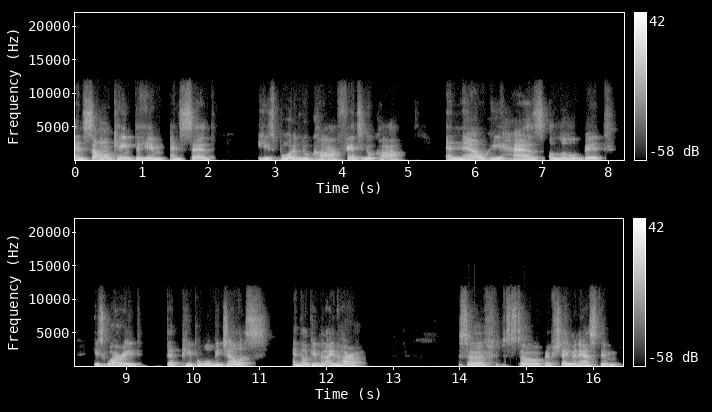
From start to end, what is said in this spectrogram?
and someone came to him and said he's bought a new car, fancy new car, and now he has a little bit, he's worried that people will be jealous and they'll give him an ein So, so if asked him,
